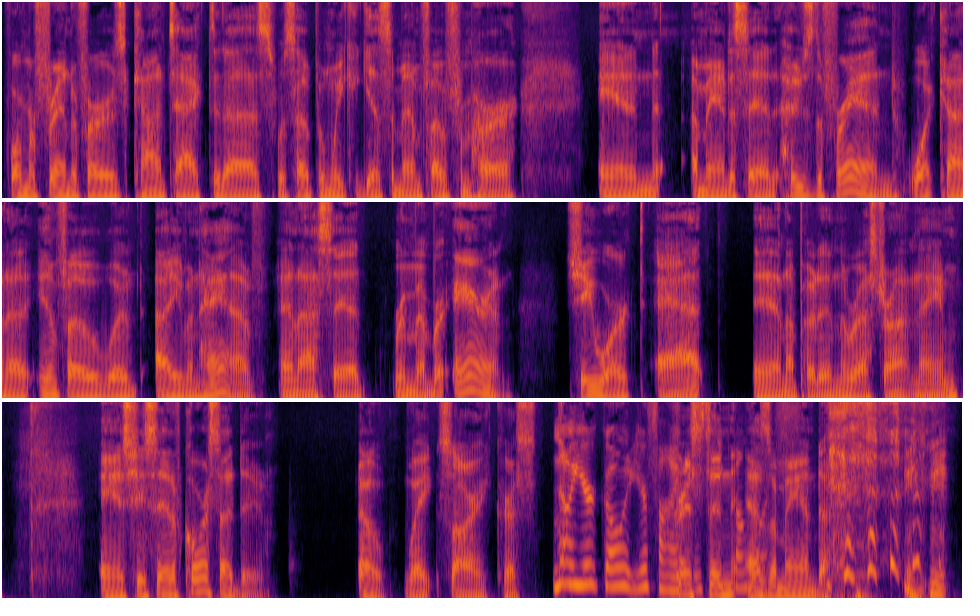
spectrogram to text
Former friend of hers contacted us, was hoping we could get some info from her. And Amanda said, Who's the friend? What kind of info would I even have? And I said, Remember Erin. She worked at, and I put in the restaurant name. And she said, Of course I do. Oh, wait, sorry, Chris. No, you're going. You're fine. Just Kristen keep going. as Amanda.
